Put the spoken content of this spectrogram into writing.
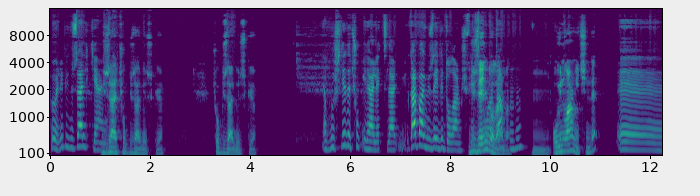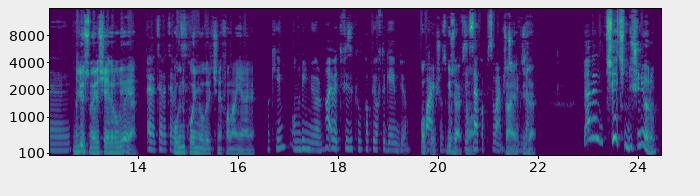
Böyle bir güzellik yani. Güzel, çok güzel gözüküyor. Çok güzel gözüküyor. Ya bu işleri de çok ilerlettiler. Galiba 150 dolarmış fiyatı 150 bu arada. dolar mı? Hı hı. Hmm. Oyun var mı içinde? Ee, Biliyorsun öyle şeyler oluyor ya. evet evet evet. Oyunu koymuyorlar içine falan yani. Bakayım onu bilmiyorum. Ha evet physical copy of the game diyor. Okey, Varmış o zaman. güzel, Fiziksel tamam. kopyası varmış Gayet içinde güzel. güzel. Yani şey için düşünüyorum.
